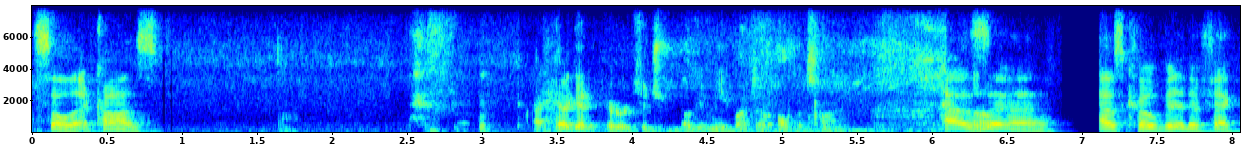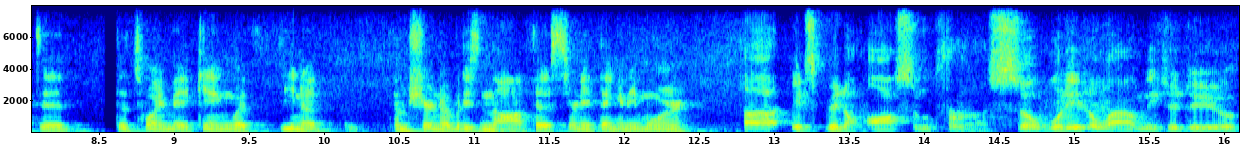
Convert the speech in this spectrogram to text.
sell that cause? I, I got heritage bugging me about that all the time. How's Oh. uh how's COVID affected the toy making? With you know, I'm sure nobody's in the office or anything anymore. Uh, it's been awesome for us. So what it allowed me to do,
